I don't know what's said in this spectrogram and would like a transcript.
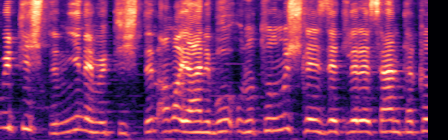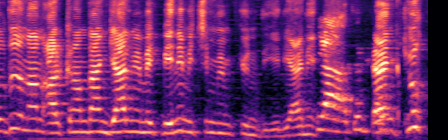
müthiştin yine müthiştin ama yani bu unutulmuş lezzetlere sen takıldığın an arkandan gelmemek benim için mümkün değil. Yani Ya ben çok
